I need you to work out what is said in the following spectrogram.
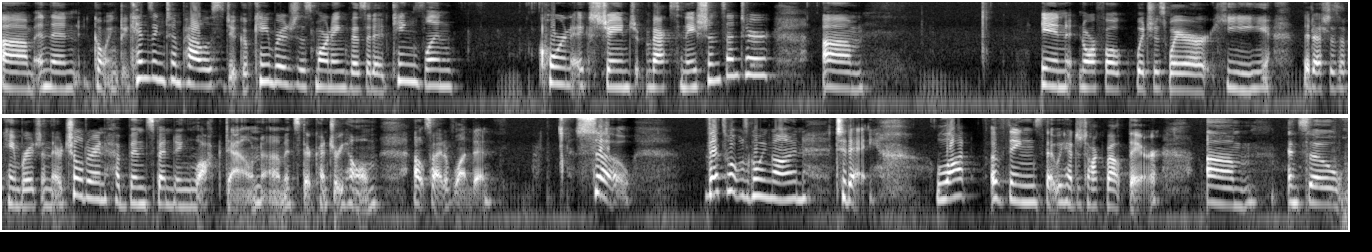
Um, and then going to Kensington Palace, the Duke of Cambridge this morning visited King's Lynn Corn Exchange Vaccination Center um, in Norfolk, which is where he, the Duchess of Cambridge, and their children have been spending lockdown. Um, it's their country home outside of London. So, that's what was going on today. A lot of things that we had to talk about there. Um, and so,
